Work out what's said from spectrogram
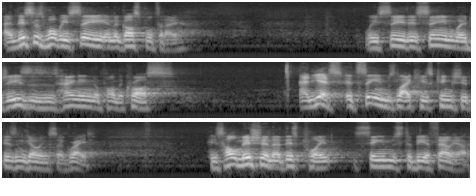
And this is what we see in the gospel today. We see this scene where Jesus is hanging upon the cross. And yes, it seems like his kingship isn't going so great. His whole mission at this point seems to be a failure.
